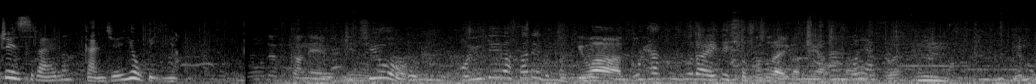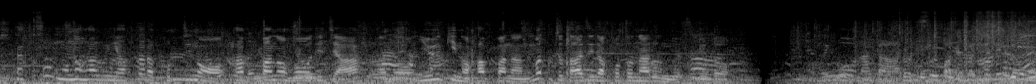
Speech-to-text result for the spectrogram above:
这次来呢，感觉又不一样。一応お茹でがされる時は500ぐらいで1つぐらいが目安なんです。うんでもしたくさん物貼るんやったらこっちの葉っぱのほうじ茶あの有機の葉っぱなんでまたちょっと味が異なるんですけど。でこうなんかスーパーとかで出てる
